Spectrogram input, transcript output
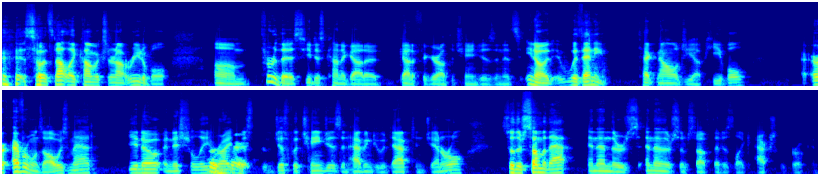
So, it's not like comics are not readable. Um, through this, you just kinda gotta gotta figure out the changes, and it's you know, with any technology upheaval, everyone's always mad, you know, initially, right? sure. Just just with changes and having to adapt in general. So, there's some of that, and then there's and then there's some stuff that is, like, actually broken.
